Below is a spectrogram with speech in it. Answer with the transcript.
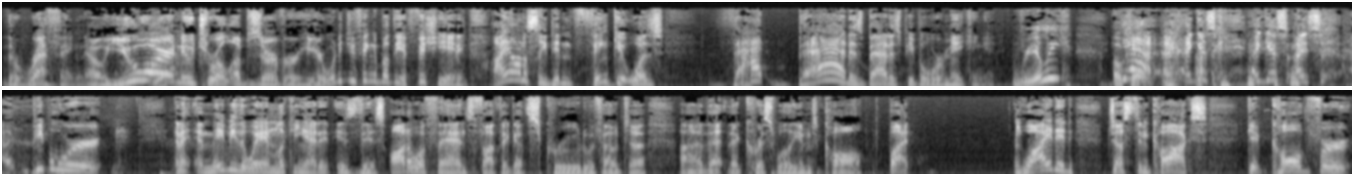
the refing. Now, you are Yeah. a neutral observer here. What did you think about the officiating? I honestly didn't think it was that bad, as bad as people were making it. Really? Okay. Yeah, I, I guess. I guess I uh, people were, and, I, and maybe the way I'm looking at it is this: Ottawa fans thought they got screwed without uh, uh, that that Chris Williams call. But why did Justin Cox get called for?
